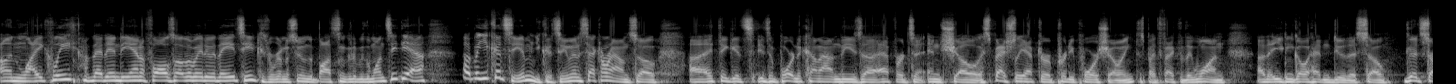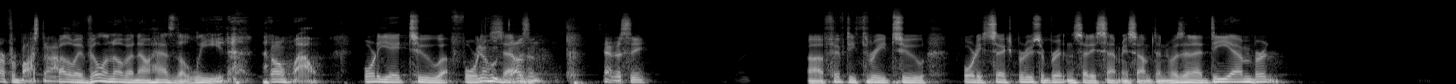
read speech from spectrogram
unlikely that Indiana falls all the way to the eight seed because we're going to assume that Boston's going to be the one seed? Yeah, uh, but you could see them. You could see them in the second round. So uh, I think it's it's important to come out in these uh, efforts and, and, show, especially after a pretty poor showing, despite the fact that they won, uh, that you can go ahead and do this. So good start for Boston. By the way, Villanova now has the lead. Oh wow, forty-eight to forty-seven. You know who doesn't? Tennessee. Uh, 53 to 46. Producer Britton said he sent me something. Was it a DM, Britton?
